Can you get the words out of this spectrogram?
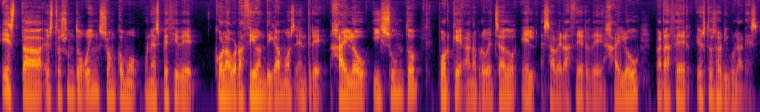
esta, estos Sunto Wings son como una especie de colaboración, digamos, entre High-Low y Sunto, porque han aprovechado el saber hacer de High-Low para hacer estos auriculares.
